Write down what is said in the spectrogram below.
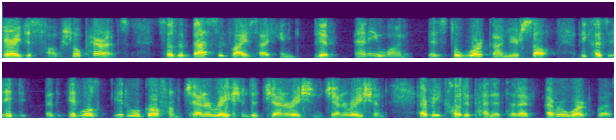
very dysfunctional parents. So the best advice I can give anyone is to work on yourself because it it will it will go from generation to generation to generation. Every codependent that I've ever worked with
